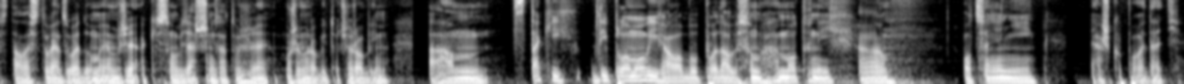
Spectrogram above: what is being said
stále si to viac uvedomujem, že aký som vďačný za to, že môžem robiť to, čo robím. A mm, z takých diplomových alebo povedal by som hmotných uh, ocenení, ťažko povedať,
